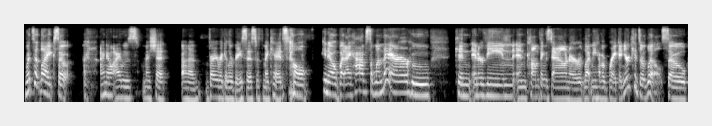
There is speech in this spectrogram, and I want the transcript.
What's it like? So I know I lose my shit on a very regular basis with my kids. So, you know, but I have someone there who can intervene and calm things down or let me have a break. And your kids are little. So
